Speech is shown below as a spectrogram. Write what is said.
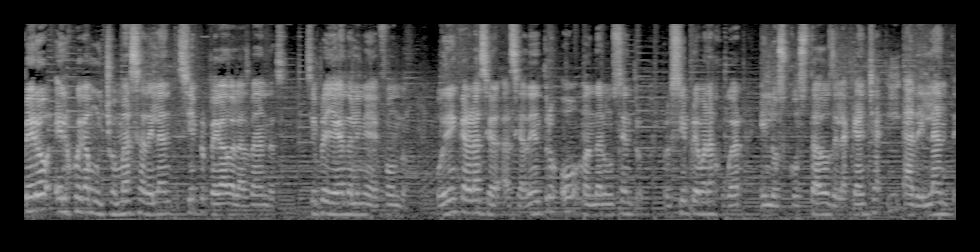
Pero él juega mucho más adelante, siempre pegado a las bandas, siempre llegando a línea de fondo. Podría encarar hacia, hacia adentro o mandar un centro, pero siempre van a jugar en los costados de la cancha y adelante,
